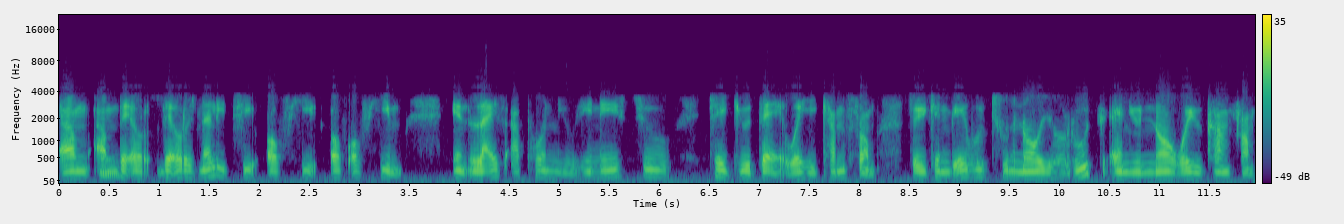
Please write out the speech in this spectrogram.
Um, um, the the originality of he of of him, in lies upon you. He needs to take you there where he comes from, so you can be able to know your roots and you know where you come from.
